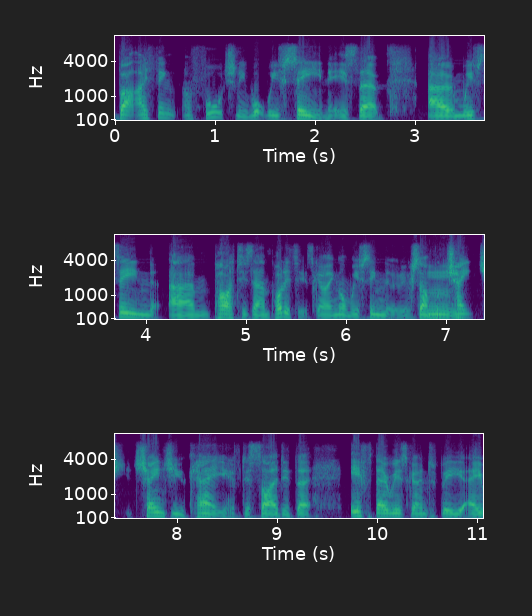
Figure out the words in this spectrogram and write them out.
But I think, unfortunately, what we've seen is that um, we've seen um, partisan politics going on. We've seen, for example, mm. Change, Change UK have decided that if there is going to be a,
